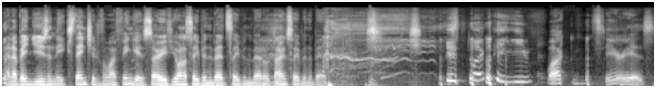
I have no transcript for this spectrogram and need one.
and I've been using the extension for my fingers. So if you want to sleep in the bed, sleep in the bed or don't sleep in the bed. she's like, Are you fucking serious?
